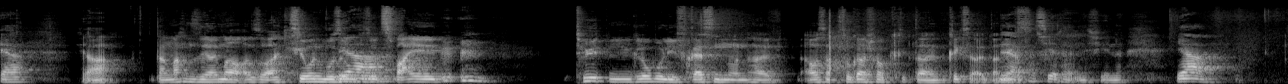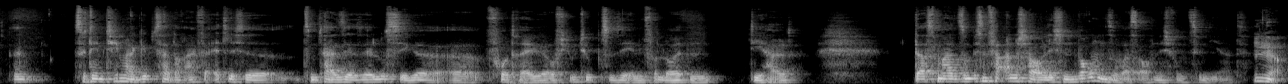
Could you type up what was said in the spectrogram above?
ja. ja, dann machen sie ja immer so Aktionen, wo sie Ja. irgendwie so zwei Tüten Globuli fressen und halt außer Zuckerschock kriegt da, kriegst du halt dann Ja, nichts. passiert halt nicht viel. Ne? Ja, äh, zu dem Thema gibt's halt auch einfach etliche, zum Teil sehr, sehr lustige äh, Vorträge auf YouTube zu sehen von Leuten, die halt das mal so ein bisschen veranschaulichen, warum sowas auch nicht funktioniert. Ja.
